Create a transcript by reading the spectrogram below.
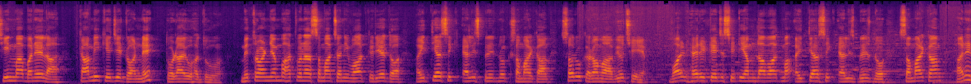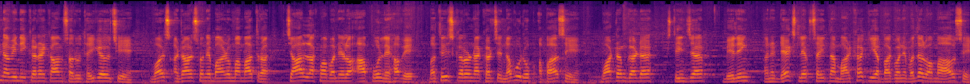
ચીનમાં બનેલા કામીકેજી ડ્રોનને તોડાયું હતું. મિત્રો, અન્ય મહત્વના સમાચારની વાત કરીએ તો ઐતિહાસિક એલિસ બ્રિજનું સમારકામ શરૂ કરવામાં આવ્યું છે. વર્લ્ડ હેરિટેજ સિટી અમદાવાદમાં ઐતિહાસિક એલિસ બ્રિજનું સમારકામ અને નવીનીકરણ કામ શરૂ થઈ ગયું છે. વર્ષ અઢારસો ને બાણુંમાં માત્ર ચાર લાખમાં બનેલો આ પુલને હવે બત્રીસ કરોડના ખર્ચે નવું રૂપ અપાશે. બોટમ ગર્ડર, સ્ટિન્જર, બેરિંગ અને ડેક સ્લેબ સહિતના માળખાકીય ભાગોને બદલવામાં આવશે.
